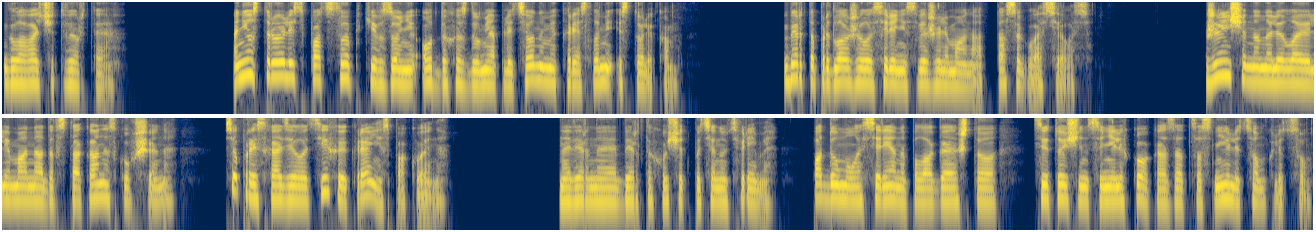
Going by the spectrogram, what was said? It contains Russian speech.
Глава четвертая. Они устроились в подсобке в зоне отдыха с двумя плетеными креслами и столиком. Берта предложила Сирене свежий лимонад. Та согласилась. Женщина налила ей лимонада в стакан из кувшина. Все происходило тихо и крайне спокойно. «Наверное, Берта хочет потянуть время», — подумала Сирена, полагая, что цветочнице нелегко оказаться с ней лицом к лицу.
